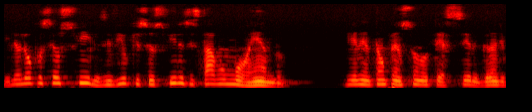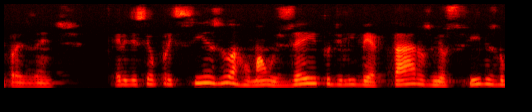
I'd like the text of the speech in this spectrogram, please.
Ele olhou para os seus filhos e viu que os seus filhos estavam morrendo. E ele então pensou no terceiro grande presente. Ele disse: Eu preciso arrumar um jeito de libertar os meus filhos do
